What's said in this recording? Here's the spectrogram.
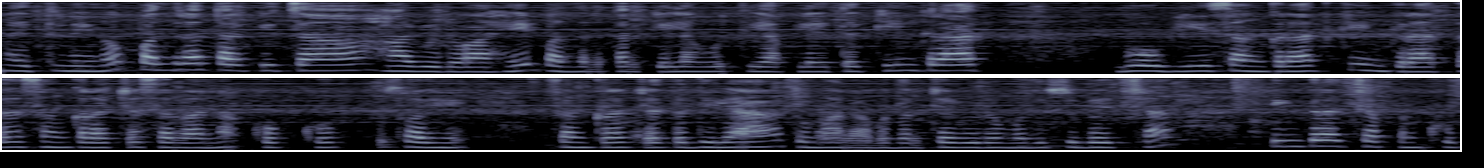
मैत्रिणीनो पंधरा तारखेचा हा व्हिडिओ आहे. पंधरा तारखेला होती आपल्या इथं किंकरात भोगी संक्रांत. किंकरात तर संक्रांतच्या सर्वांना खूप खूप सॉरी संक्रांतच्या तर दिल्या तुम्हाला अगोदरच्या व्हिडिओमध्ये शुभेच्छा. किंकरातच्या पण खूप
